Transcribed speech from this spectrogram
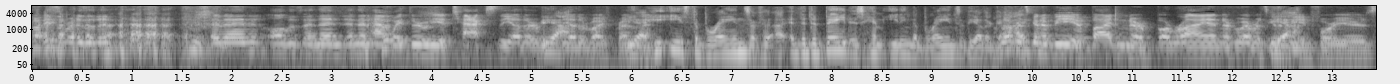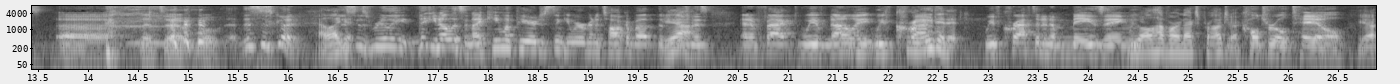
vice president. and then all this, and then and then halfway through, he attacks the other yeah. the other vice president. Yeah, he eats the brains of. Uh, the debate is him eating the brains of the other guy. Whoever it's going to be, a Biden or, or Ryan or whoever it's going to Yeah. be in four years. Uh, that uh, will, this is good. I like this it. is really. Th- you know, listen. I came up here just thinking we were going to talk about the Yeah. business, and in fact, we've not only we've, created craft- it. We've crafted an amazing we all have our next project. cultural tale. Yeah.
